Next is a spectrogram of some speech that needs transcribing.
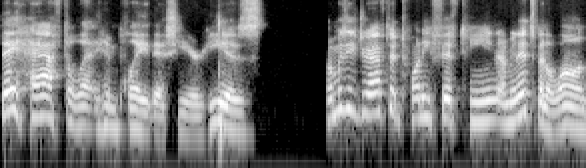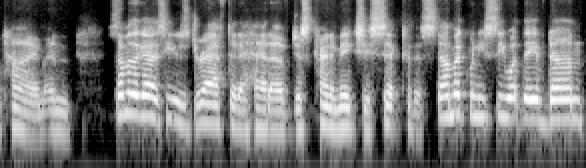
they have to let him play this year. He is. When was he drafted? 2015. I mean, it's been a long time, and some of the guys he was drafted ahead of just kind of makes you sick to the stomach when you see what they've done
